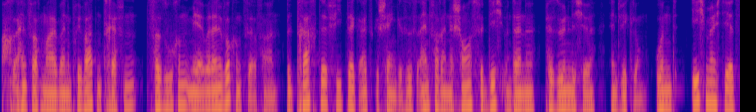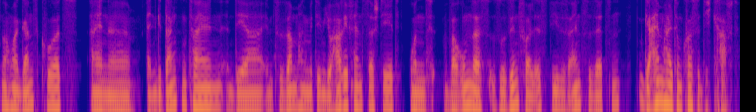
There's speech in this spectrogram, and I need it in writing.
auch einfach mal bei einem privaten Treffen versuchen, mehr über deine Wirkung zu erfahren. Betrachte Feedback als Geschenk. Es ist einfach eine Chance für dich und deine persönliche Entwicklung. Und ich möchte jetzt noch mal ganz kurz eine, einen Gedanken teilen, der im Zusammenhang mit dem Johari-Fenster steht und warum das so sinnvoll ist, dieses einzusetzen. Geheimhaltung kostet dich Kraft.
